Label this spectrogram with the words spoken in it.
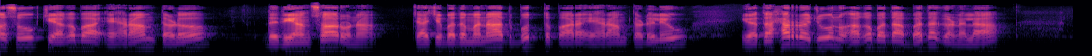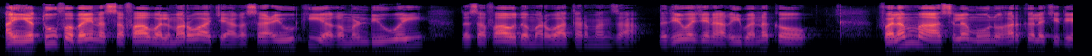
غسوک چې هغه به احرام تړو د دې انصارونه چا چې به د منات بت لپاره احرام تړلی و، یتحرجو نو هغه به دا بده ګڼله ان یطوف بین الصفا والمروه چې هغه سعی وکړي، هغه منډې ووهي د صفا او د مروه تر منځ، د دې وجې نه هغوی به نه کوو. فلما اسلمو نو هر کله چې دې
